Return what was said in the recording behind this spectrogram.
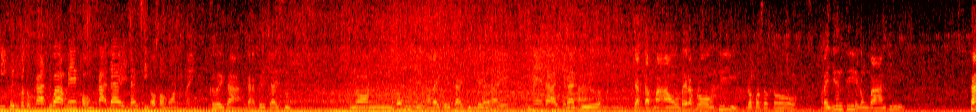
มีเคยมีประสบการณ์ที่ว่าแม่ของกะได้ได้สิทธิ์อสมนี้ไหมเคยค่ะก็เคยใช้สิทธิ์นอนห้องพิเศษอะไรเคยใช้สิทธิ์ไปเคยแล้วใช้แม่ได้ใช่ไหมแต่คะคือจะกลับมาเอาใบรับรองที่รพสตไปยื่นที่โรงพยาบาลที่ ถ้า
